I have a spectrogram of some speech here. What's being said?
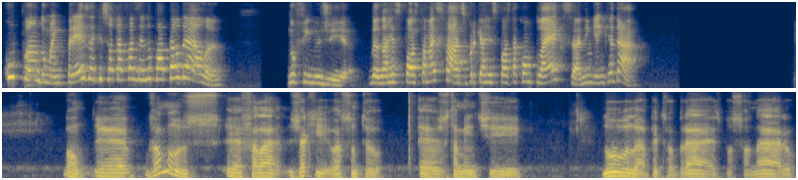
culpando uma empresa que só está fazendo o papel dela no fim do dia, dando a resposta mais fácil, porque a resposta complexa ninguém quer dar. Bom, é, vamos é, falar, já que o assunto é justamente Lula, Petrobras, Bolsonaro,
